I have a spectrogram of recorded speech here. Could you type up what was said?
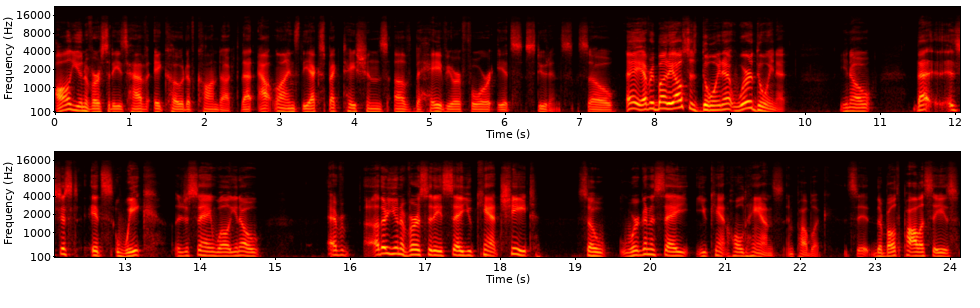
All universities have a code of conduct that outlines the expectations of behavior for its students. So, hey, everybody else is doing it, we're doing it. You know, that it's just it's weak. They're just saying, well, you know, every other universities say you can't cheat, so we're going to say you can't hold hands in public. They're both policies.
